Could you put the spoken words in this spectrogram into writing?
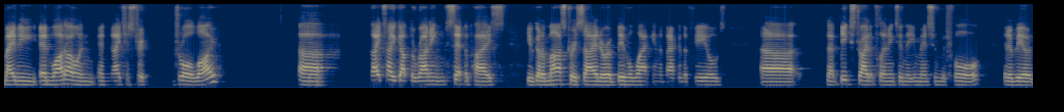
maybe Eduardo and, and Nature Strip draw low. Uh, they take up the running, set the pace. You've got a Masked Crusader, a Bivouac in the back of the field. Uh, that big straight at Flemington that you mentioned before, it'll be a,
